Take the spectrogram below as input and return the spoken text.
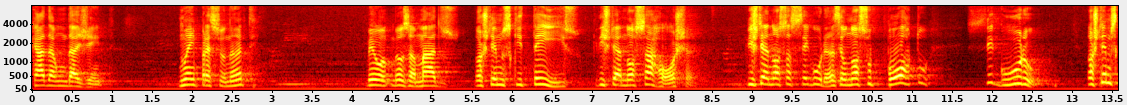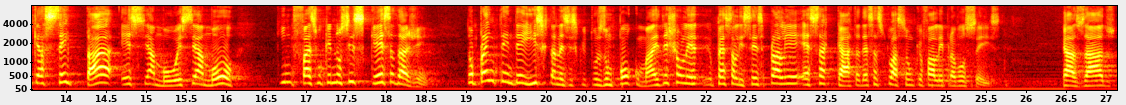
cada um da gente. Não é impressionante? Meu, meus amados, nós temos que ter isso. Cristo é a nossa rocha. Isto é a nossa segurança, é o nosso porto seguro. Nós temos que aceitar esse amor, esse amor que faz com que ele não se esqueça da gente. Então, para entender isso que está nas Escrituras um pouco mais, deixa eu ler, eu peço a licença para ler essa carta, dessa situação que eu falei para vocês. Casados,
